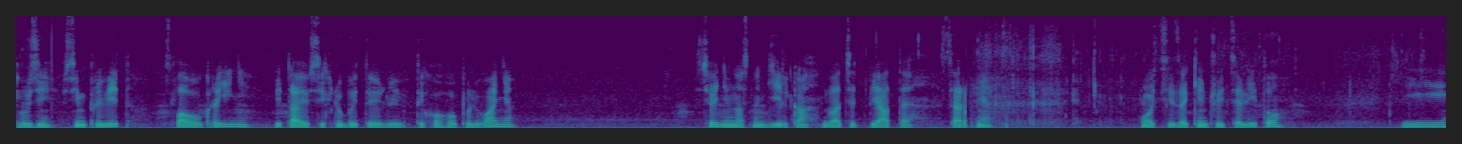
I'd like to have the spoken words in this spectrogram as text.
Друзі, всім привіт! Слава Україні! Вітаю всіх любителів тихого полювання. Сьогодні у нас неділька 25 серпня. Ось і закінчується літо. І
